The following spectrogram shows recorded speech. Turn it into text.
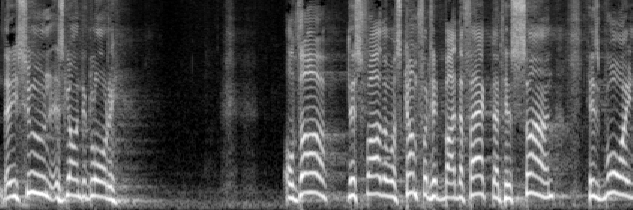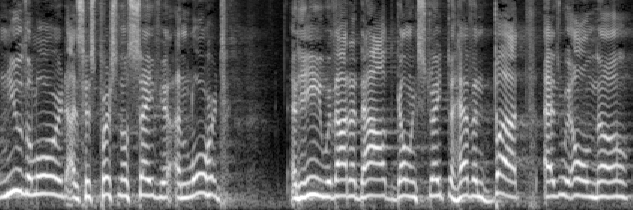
that he soon is going to glory. Although this father was comforted by the fact that his son, his boy, knew the Lord as his personal Savior and Lord, and he, without a doubt, going straight to heaven. But, as we all know,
